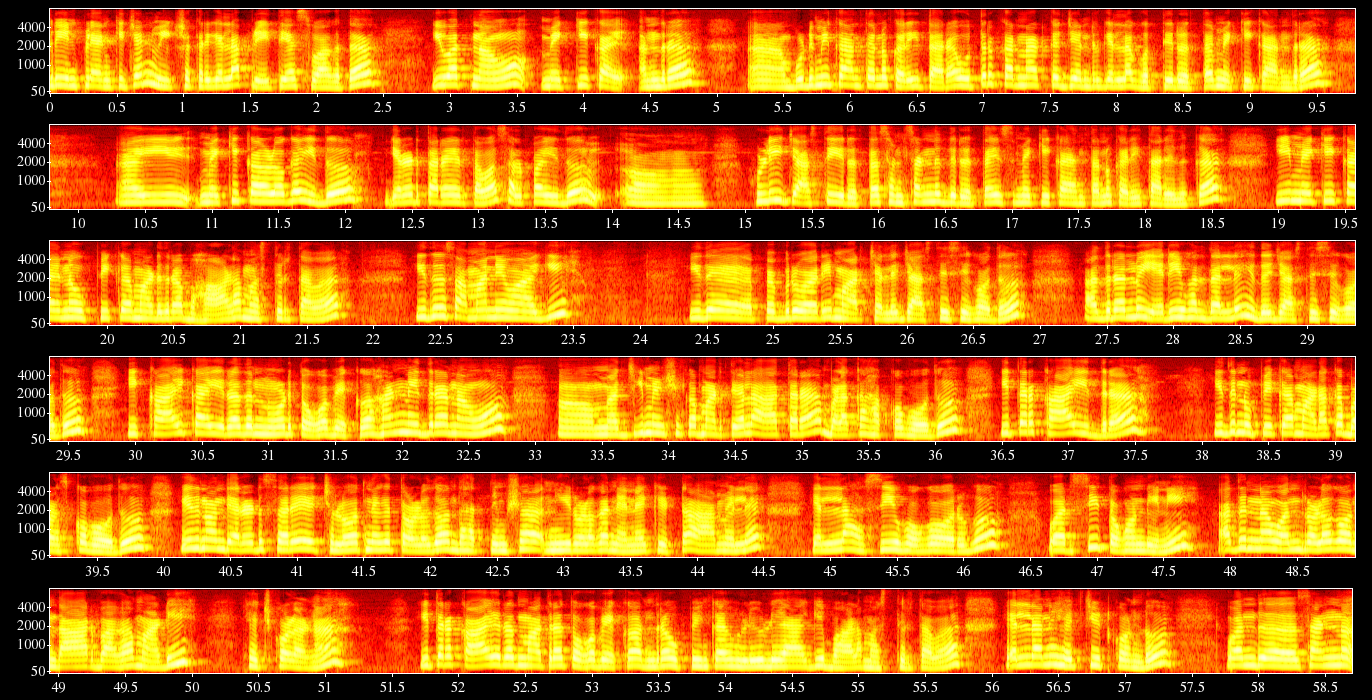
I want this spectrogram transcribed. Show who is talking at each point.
Speaker 1: Green plan kitchen ವೀಕ್ಷಕರಿಗೆಲ್ಲ ಪ್ರೀತಿಯ ಸ್ವಾಗತ. ಇವತ್ತು ನಾವು ಮೆಕ್ಕಿಕಾಯಿ ಅಂದ್ರೆ ಬುಡ್ಮಿಕಾ ಅಂತಲೂ ಕರೀತಾರೆ. ಉತ್ತರ ಕರ್ನಾಟಕ ಜನರಿಗೆಲ್ಲ ಗೊತ್ತಿರುತ್ತೆ ಮೆಕ್ಕಿಕಾಯಿ ಅಂದ್ರೆ. ಈ ಮೆಕ್ಕಿಕಾಯಿ ಒಳಗೆ ಇದು ಎರಡು ಥರ ಇರ್ತಾವೆ. ಸ್ವಲ್ಪ ಇದು ಹುಳಿ ಜಾಸ್ತಿ ಇರುತ್ತೆ ಸಣ್ಣ ಸಣ್ಣದಿರುತ್ತೆ ಇಸ್ ಮೆಕ್ಕಿಕಾಯಿ ಅಂತಲೂ ಕರೀತಾರೆ ಇದಕ್ಕೆ. ಈ ಮೆಕ್ಕಿಕಾಯಿನ ಉಪ್ಪಿಕಾಯಿ ಮಾಡಿದ್ರೆ ಭಾಳ ಮಸ್ತ್ ಇರ್ತಾವೆ. ಇದು ಸಾಮಾನ್ಯವಾಗಿ ಇದೇ ಫೆಬ್ರವರಿ ಮಾರ್ಚಲ್ಲಿ ಜಾಸ್ತಿ ಸಿಗೋದು. ಅದರಲ್ಲೂ ಎರಿ ಹೊಲದಲ್ಲಿ ಇದು ಜಾಸ್ತಿ ಸಿಗೋದು. ಈ ಕಾಯಿ ಕಾಯಿ ಇರೋದನ್ನ ನೋಡಿ ತೊಗೋಬೇಕು. ಹಣ್ಣಿದ್ರೆ ನಾವು ಮಜ್ಜಿಗೆ ಮೆಣಸಿನ್ಕಾಯಿ ಮಾಡ್ತೀವಲ್ಲ, ಆ ಥರ ಬಳಕೆ ಹಾಕ್ಕೋಬೋದು ಈ ಥರ ಕಾಯಿ ಇದ್ರೆ ಇದನ್ನು ಉಪ್ಪಿಕಾಯಿ ಮಾಡೋಕೆ ಬಳಸ್ಕೋಬೋದು. ಇದನ್ನ ಒಂದು ಎರಡು ಸರಿ ಚಲೋ ಹೊತ್ನಾಗೆ ತೊಳೆದು ಒಂದು ಹತ್ತು ನಿಮಿಷ ನೀರೊಳಗೆ ನೆನೆಕಿಟ್ಟು ಆಮೇಲೆ ಎಲ್ಲ ಹಸಿ ಹೋಗೋವರೆಗೂ ಒರೆಸಿ ತೊಗೊಂಡಿನಿ. ಅದನ್ನು ಒಂದ್ರೊಳಗೆ ಒಂದು ಆರು ಭಾಗ ಮಾಡಿ ಹೆಚ್ಕೊಳ್ಳೋಣ. ಈ ಥರ ಕಾಯಿ ಇರೋದು ಮಾತ್ರ ತೊಗೋಬೇಕು. ಅಂದ್ರೆ ಉಪ್ಪಿನಕಾಯಿ ಹುಳಿ ಹುಳಿಯಾಗಿ ಭಾಳ ಮಸ್ತ್ ಇರ್ತಾವೆ. ಎಲ್ಲನೂ ಹೆಚ್ಚಿಟ್ಕೊಂಡು ಒಂದು ಸಣ್ಣ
